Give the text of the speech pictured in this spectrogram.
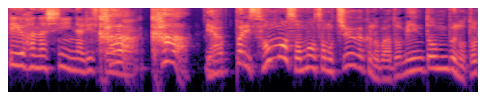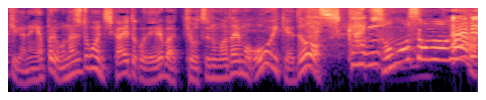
ていう話になりそうな。かかやっぱりそもそもその中学のバドミントン部の時がねやっぱり同じところに近いところでいれば共通の話題も多いけど確かに。そもそもがある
